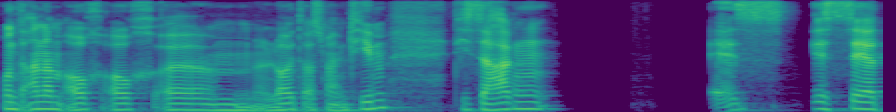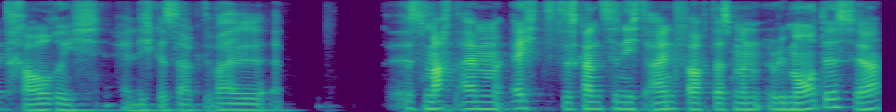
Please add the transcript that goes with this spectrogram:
unter anderem auch, auch ähm, Leute aus meinem Team, die sagen, es ist sehr traurig, ehrlich gesagt, weil es macht einem echt das Ganze nicht einfach, dass man remote ist, ja,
